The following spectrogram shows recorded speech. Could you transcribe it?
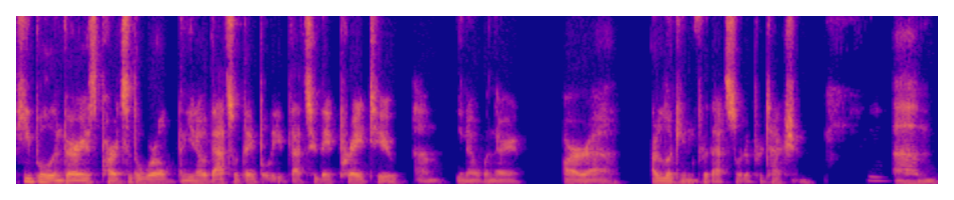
people in various parts of the world. You know that's what they believe. That's who they pray to. Um, you know when they are uh, are looking for that sort of protection. Mm. Um,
